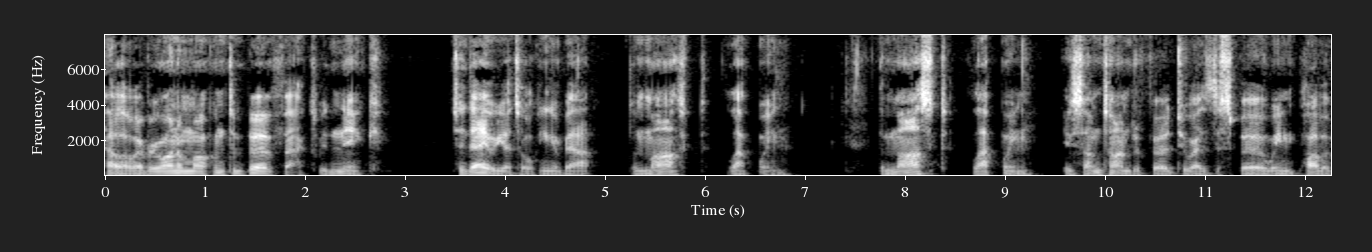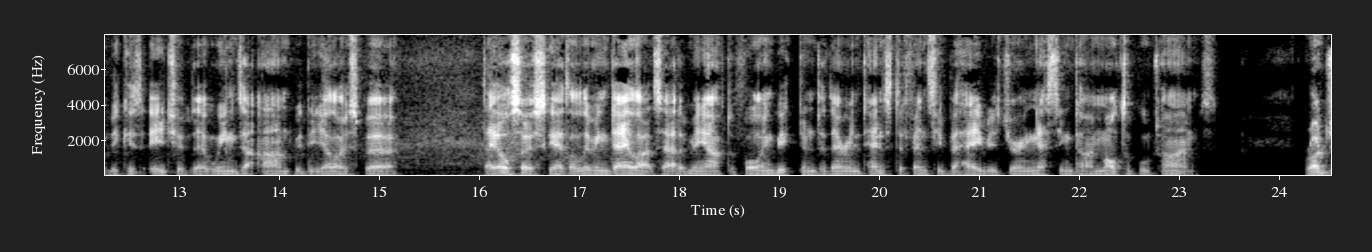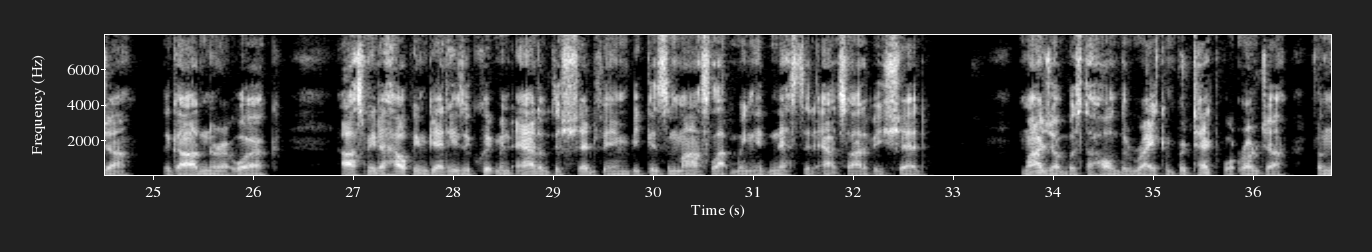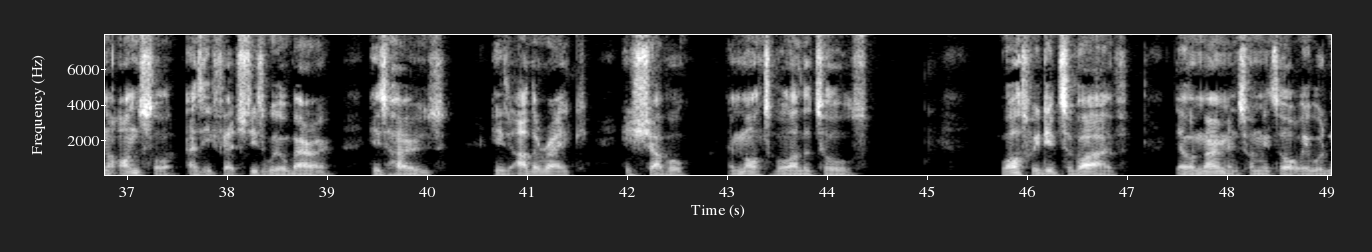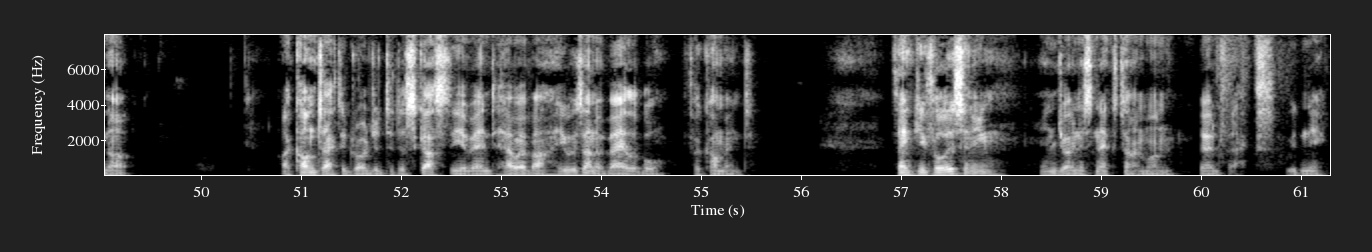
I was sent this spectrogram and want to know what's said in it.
Hello, everyone, and welcome to Bird Facts with Nick. Today we are talking about the masked lapwing. The masked lapwing is sometimes referred to as the spur wing plover because each of their wings are armed with the yellow spur. They also scare the living daylights out of me after falling victim to their intense defensive behaviours during nesting time multiple times. Roger, the gardener at work, asked me to help him get his equipment out of the shed for him because the masked lapwing had nested outside of his shed. My job was to hold the rake and protect Roger from the onslaught as he fetched his wheelbarrow, his hose, his other rake, his shovel, and multiple other tools. Whilst we did survive, there were moments when we thought we would not. I contacted Roger to discuss the event, however, he was unavailable for comment. Thank you for listening and join us next time on Bird Facts with Nick.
